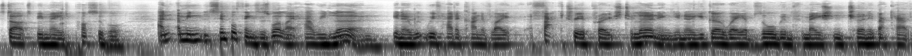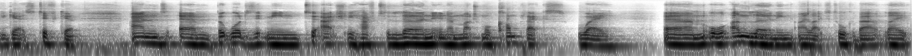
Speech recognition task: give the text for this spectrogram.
start to be made possible? And I mean simple things as well like how we learn. You know we, have had a kind of like a factory approach to learning. You know you go away absorb information churn it back out you get a certificate. And um, but what does it mean to actually have to learn in a much more complex way um, or unlearning. I like to talk about like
